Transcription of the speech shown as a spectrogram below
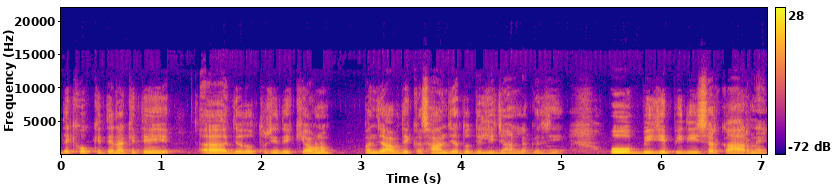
ਦੇਖੋ ਕਿਤੇ ਨਾ ਕਿਤੇ ਜਦੋਂ ਤੁਸੀਂ ਦੇਖਿਆ ਹੁਣ ਪੰਜਾਬ ਦੇ ਕਿਸਾਨ ਜਦੋਂ ਦਿੱਲੀ ਜਾਣ ਲੱਗੇ ਸੀ, ਉਹ ਬੀਜੇਪੀ ਦੀ ਸਰਕਾਰ ਨੇ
